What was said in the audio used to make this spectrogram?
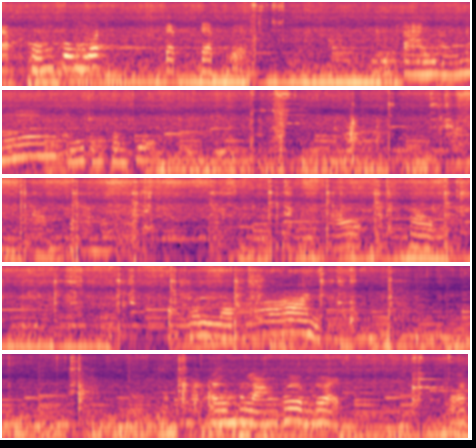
กับผงปรุงรสแซ่บๆเลยน้ำตาลหน่อยนึงอันนี้เป็นคนที่ความหวาวามเขาเข้าใส่ร้อนๆมาเติมพลังเพิ่มด้วย อส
